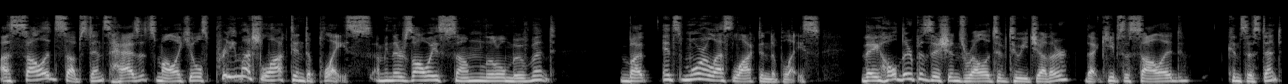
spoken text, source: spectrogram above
A solid substance has its molecules pretty much locked into place. I mean, there's always some little movement, but it's more or less locked into place. They hold their positions relative to each other. That keeps a solid consistent.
